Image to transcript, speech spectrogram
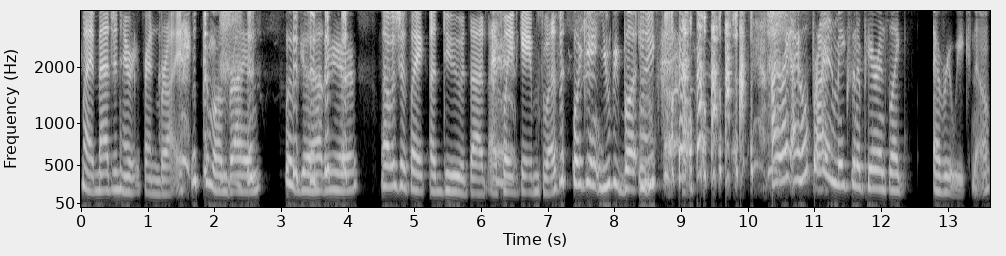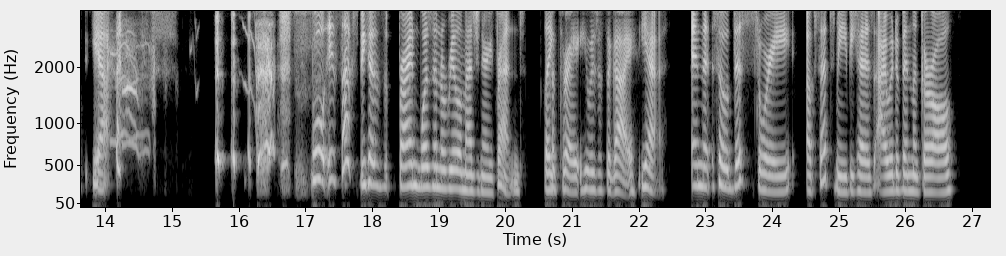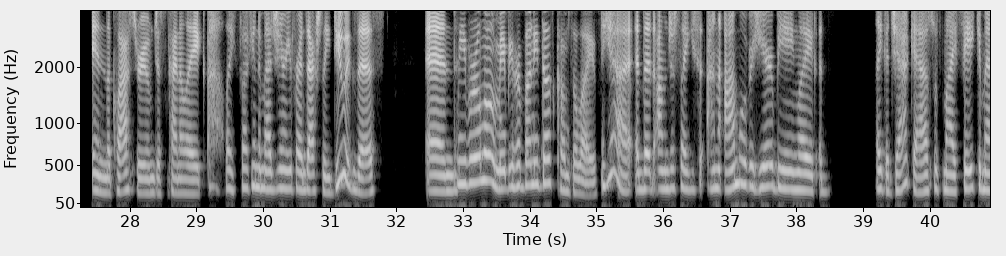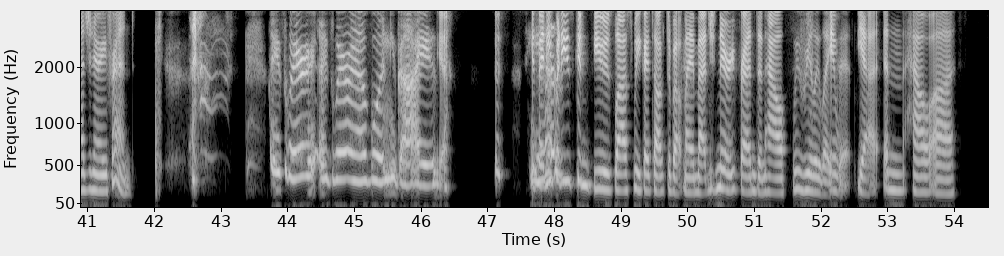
My imaginary friend Brian. Come on, Brian. Let's get out of here. That was just like a dude that I played games with. Why can't you be buttons? I. I like. I hope Brian makes an appearance like every week now. Yeah. well, it sucks because Brian wasn't a real imaginary friend. Like, That's right. He was just a guy. yeah. And so this story upsets me because I would have been the girl in the classroom, just kind of like, "Oh, like fucking imaginary friends actually do exist. And Leave her alone. Maybe her bunny does come to life. yeah, and then I'm just like, and I'm over here being like a like a jackass with my fake imaginary friend. I swear. I swear, I have one. You guys. Yeah. If Yes. anybody's confused, last week I talked about my imaginary friend and how we really liked it. yeah, and how uh,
